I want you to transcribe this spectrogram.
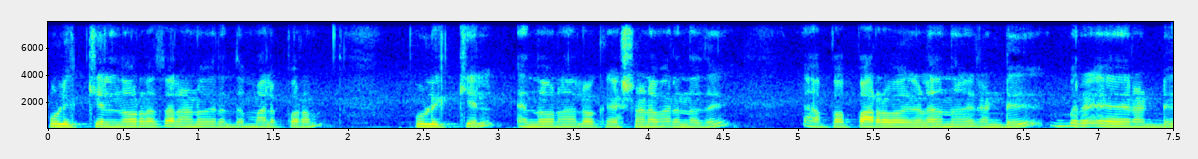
പുളിക്കൽ എന്ന് പറഞ്ഞ സ്ഥലമാണ് വരുന്നത്. മലപ്പുറം പുളിക്കൽ എന്ന് പറഞ്ഞ ലൊക്കേഷനാണ് വരുന്നത്. അപ്പോൾ പറവകൾ എന്ന് രണ്ട് രണ്ട്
